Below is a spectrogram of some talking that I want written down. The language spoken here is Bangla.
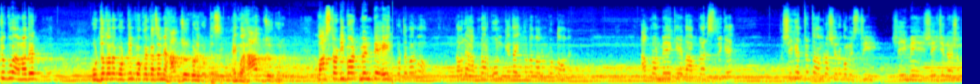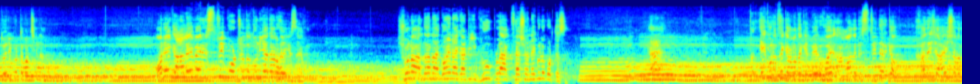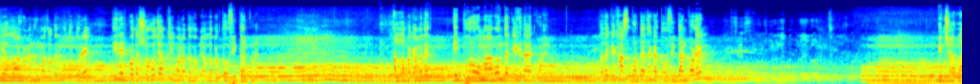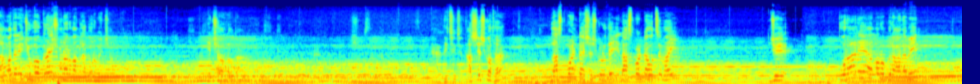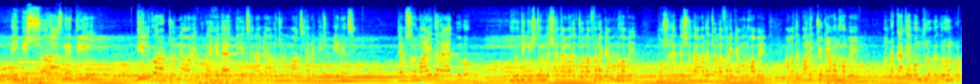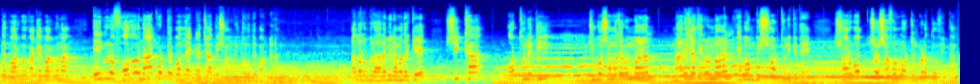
প্রয়োগটুকু আমাদের ঊর্ধ্বতন কর্তৃপক্ষের কাছে আমি হাত জোর করে করতেছি। একবার হাত জোর করে। পাঁচটা ডিপার্টমেন্টে এই করতে পারব? তাহলে আপনার বোনকে দায়িত্বটা পালন করতে হবে। আপনার মেয়েকে বা আপনার স্ত্রীকে। সেক্ষেত্রে তো আমরা সেরকম স্ত্রী, সেই মেয়ে, সেই জেনারেশন তৈরি করতে পারছি না। অনেক আলেমের স্ত্রী পর্যন্ত দুনিয়াদার হয়ে গেছে এখন। সোনা, দানা, গয়না, গাটি, ভ্রু, প্লাক ফ্যাশন এগুলো করতেছে। হ্যাঁ? তো এগুলো থেকে আমাদেরকে বের হয়ে আমাদের স্ত্রীদেরকেও খাদিজা আয়েশা রাদিয়াল্লাহু করে দিনের পথে সহযাত্রী বানাতে হবে। আল্লাহ পাক তৌফিক দান করেন। আল্লাহ পাক আমাদের এই পুরো মা বোনদেরকে হেদায়েত করেন। তাদেরকে খাস পর্দায় থাকার তৌফিক দান করেন। ইনশাআল্লাহ, আমাদের এই যুবকরাই সোনার বাংলা করবে ইনশাআল্লাহ। ইনশাআল্লাহ। হ্যাঁ। আর শেষ কথা লাস্ট পয়েন্টটা শেষ করে দেই। লাস্ট পয়েন্টটা হচ্ছে ভাই, যে কোরআনে আল্লাহ রব্বুল আলামিন এই বিশ্ব রাজনীতি ডিল করার জন্য অনেকগুলো হেদায়েত দিয়েছেন, আমি আলোচনার মাঝখানে কিছু এনেছি। যেমন সব মাইদার আয়াতগুলো, ইহুদি খ্রিস্টানদের সাথে আমাদের চলাফেরা কেমন হবে, মুশরিকদের সাথে আমাদের চলাফেরা কেমন হবে, আমাদের বাণিজ্য কেমন হবে, আমরা কাকে বন্ধুরূপে গ্রহণ করতে পারব, কাকে পারব না, এইগুলো ফলো না করতে পারলে একটা জাতি সমৃদ্ধ হতে পারবে না। আল্লাহ রবুল্লা আলমিন আমাদেরকে শিক্ষা, অর্থনীতি, যুব সমাজের উন্নয়ন, নারী জাতির উন্নয়ন এবং বিশ্ব অর্থনীতিতে সর্বোচ্চ সাফল্য অর্জন করার তৌফিক দান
